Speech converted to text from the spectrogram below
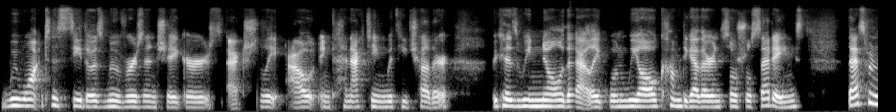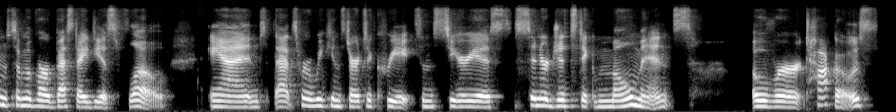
we want to see those movers and shakers actually out and connecting with each other because we know that like when we all come together in social settings, that's when some of our best ideas flow. And that's where we can start to create some serious synergistic moments over tacos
